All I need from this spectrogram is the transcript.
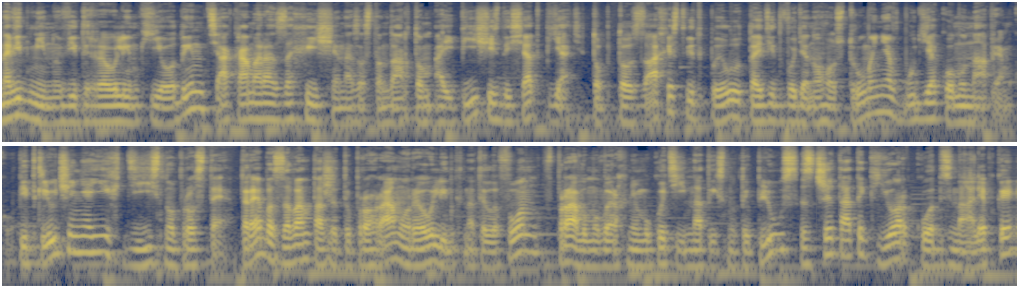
На відміну від Reolink E1, ця камера захищена за стандартом IP65, тобто захист від пилу та від водяного струменя в будь-якому напрямку. Підключення їх дійсно просте. Треба завантажити програму Reolink на телефон, в правому верхньому куті натиснути плюс, зчитати QR-код з наліпки,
